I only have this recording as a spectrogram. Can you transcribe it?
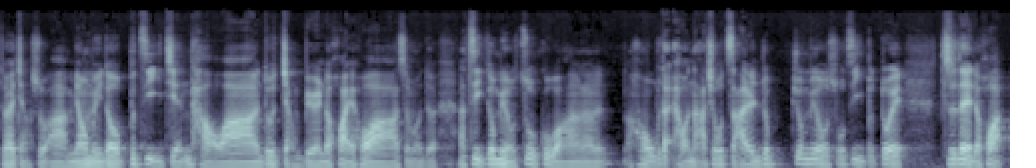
都在讲说啊，喵咪都不自己检讨啊，都讲别人的坏话啊什么的啊，自己都没有做过啊，然后吴代豪拿球砸人就就没有说自己不对之类的话。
